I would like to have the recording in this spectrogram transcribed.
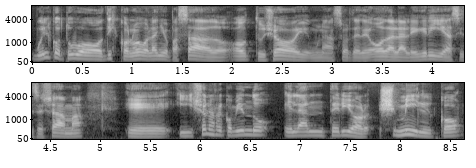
Wilco tuvo disco nuevo el año pasado, Ode to Joy, una suerte de Oda a la Alegría, así se llama. Eh, y yo les recomiendo el anterior, Schmilko,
